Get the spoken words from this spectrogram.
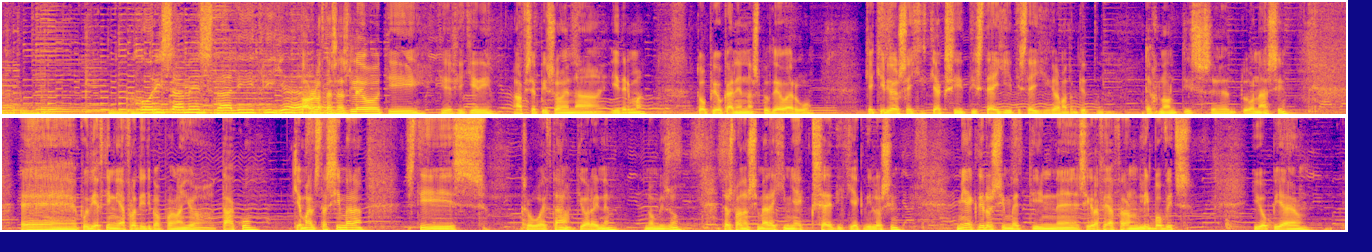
χωρίσαμε στα αλήθεια Παρ' όλα αυτά σας λέω ότι κυρίες και κύριοι άφησε πίσω ένα ίδρυμα το οποίο κάνει ένα σπουδαίο έργο και κυρίως έχει φτιάξει τη στέγη, τη στέγη γραμμάτων και τεχνών της, ε, του Ωνάση ε, που διευθύνει η Αφροδίτη Παπαναγιωτάκου και μάλιστα σήμερα στις ξέρω εγώ 7, τι ώρα είναι νομίζω. Τέλος πάντων σήμερα έχει μια εξαιρετική εκδήλωση. Μια εκδήλωση με την ε, συγγραφέα Φραν Λίμποβιτς η οποία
